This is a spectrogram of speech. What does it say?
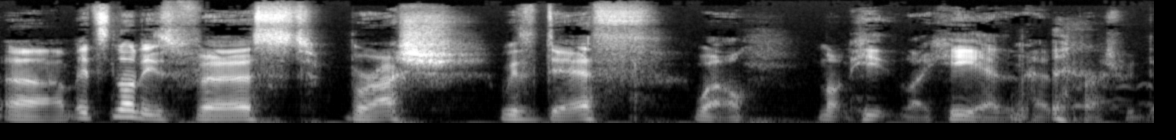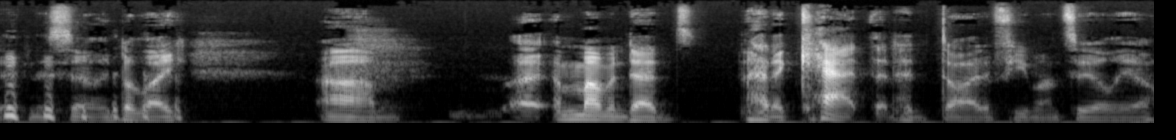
um, it's not his first brush with death. Well, not he like he hasn't had a brush with death necessarily, but like, um, a, a mum and dad had a cat that had died a few months earlier.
